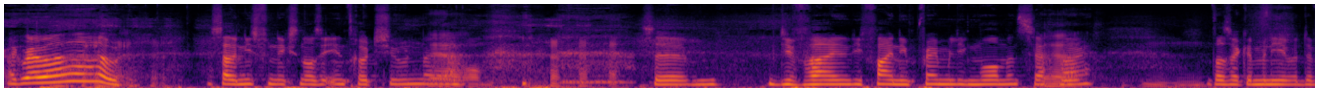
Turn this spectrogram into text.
Aguero! Er staat ook niet voor niks in onze intro-tune. eh, Ja. Define, defining Premier League moments, zeg Ja. maar. Dat is ook de manier, de,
